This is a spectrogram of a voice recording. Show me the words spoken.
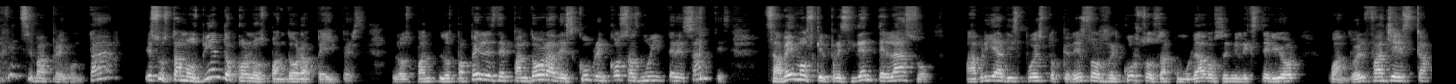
gente se va a preguntar, eso estamos viendo con los Pandora Papers. Los, papeles de Pandora descubren cosas muy interesantes. Sabemos que el presidente Lazo habría dispuesto que de esos recursos acumulados en el exterior, cuando él fallezca,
